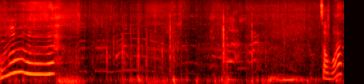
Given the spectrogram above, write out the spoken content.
Ooh. It's a what?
